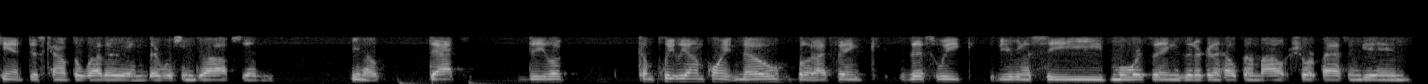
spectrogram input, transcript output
can't discount the weather. And there were some drops, and you know, Dak. Did he look completely on point, no. But I think this week you're going to see more things that are going to help him out. Short passing game.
